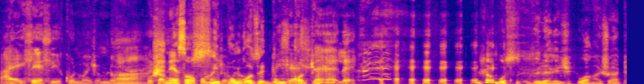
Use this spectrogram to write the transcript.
hayi hlehle ikhona manje mlungu Ah, busha nesobho manje siphongoze Mlungu. Ayihlehle. ngimqotshele. Mhlawumbe usivele ke nje wangashada.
